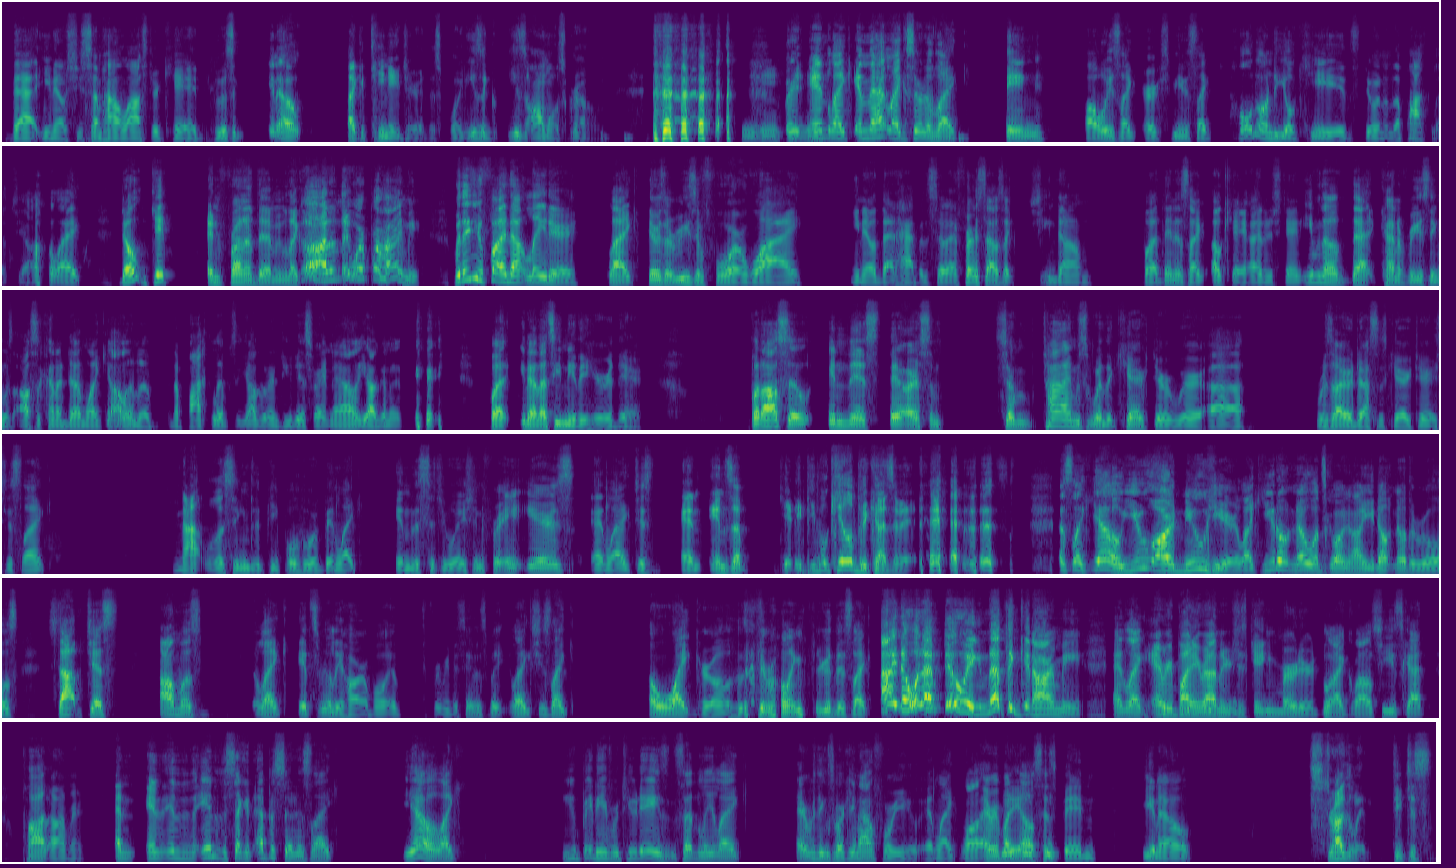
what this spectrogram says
that you know she somehow lost her kid, who is a you know like a teenager at this point. He's a he's almost grown, mm-hmm, mm-hmm. and like and that like sort of like thing always like irks me. It's like hold on to your kids during an apocalypse, y'all. like don't get in front of them and be like, oh, they weren't behind me. but then you find out later, like there's a reason for why, you know, that happened. So at first I was like, she dumb. But then it's like, okay, I understand. Even though that kind of reasoning was also kind of dumb, like y'all in a, an apocalypse y'all gonna do this right now, y'all gonna. but you know, that's neither here or there. But also in this, there are some some times when the character where uh Rosario Dawson's character is just like not listening to the people who have been like in the situation for eight years and like just and ends up getting people killed because of it. it's, it's, like, yo, you are new here. Like, you don't know what's going on. You don't know the rules. Stop just almost like it's really horrible for me to say this, but like, she's like a white girl who's rolling through this, like, I know what I'm doing. Nothing can harm me. And like, everybody around her is just getting murdered, like, while she's got plot armor. And, and in the end of the second episode is like, yo, like, you've been here for two days and suddenly, like, everything's working out for you. And like while everybody else has been, you know, struggling to just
